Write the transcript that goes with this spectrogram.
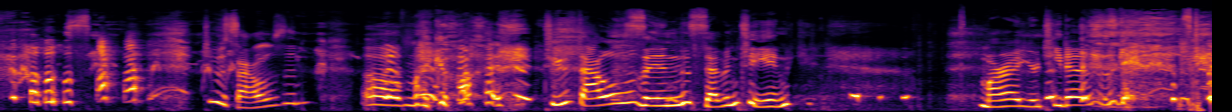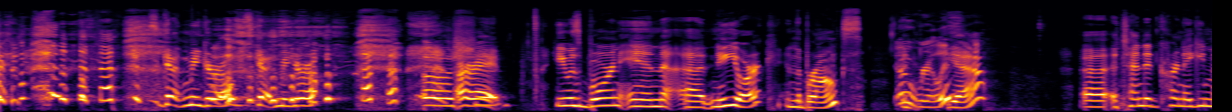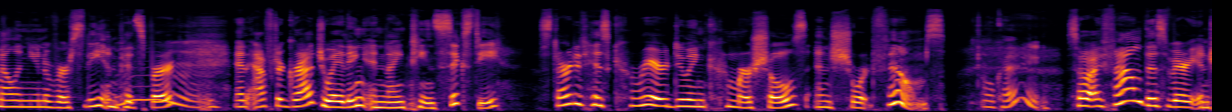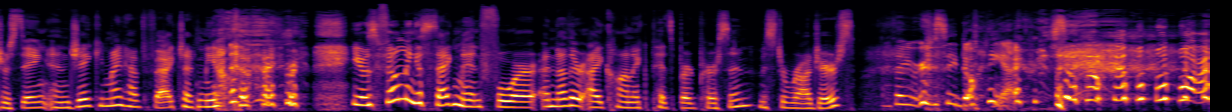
two thousand. Oh my god. 2017. Mara, your Tito's is getting, it's getting, it's getting me, girl. It's getting me, girl. Oh All right. He was born in uh, New York, in the Bronx. Oh really? Yeah. Uh, attended Carnegie Mellon University in Pittsburgh. And after graduating in 1960, started his career doing commercials and short films. Okay. So I found this very interesting, and Jake, you might have to fact check me. although I read- he was filming a segment for another iconic Pittsburgh person, Mr. Rogers. I thought you were gonna say Donnie Iris. I don't know why.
